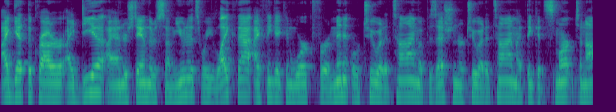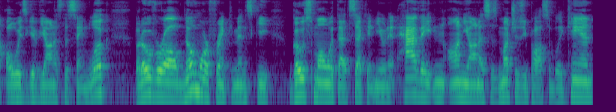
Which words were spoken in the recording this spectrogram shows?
I get the Crowder idea. I understand there's some units where you like that. I think it can work for a minute or two at a time, a possession or two at a time. I think it's smart to not always give Giannis the same look. But overall, no more Frank Kaminsky. Go small with that second unit. Have Ayton on Giannis as much as you possibly can,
